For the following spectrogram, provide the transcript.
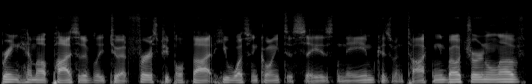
bring him up positively too. At first, people thought he wasn't going to say his name because when talking about Jordan Love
